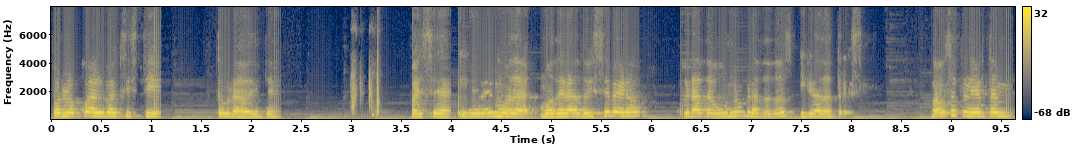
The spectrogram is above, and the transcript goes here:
por lo cual va a existir un grado de intensidad. Puede ser leve, moderado y severo, grado 1, grado 2 y grado 3. Vamos a tener también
